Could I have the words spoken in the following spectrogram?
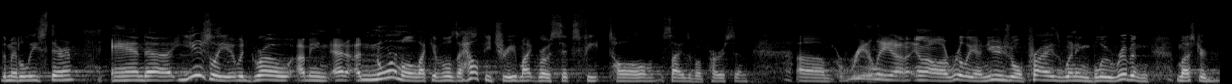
the Middle East there. And uh, usually it would grow, I mean, at a normal, like if it was a healthy tree, it might grow six feet tall, the size of a person. Um, really, uh, you know, a really unusual prize-winning blue ribbon mustard,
